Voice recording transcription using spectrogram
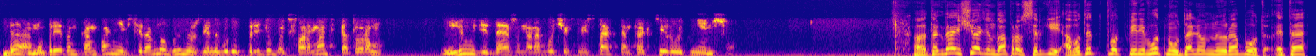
Да, но при этом компании все равно вынуждены будут придумать формат, в котором люди даже на рабочих местах контактируют меньше. А, Тогда еще один вопрос, Сергей. А вот этот вот перевод на удаленную работу, это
